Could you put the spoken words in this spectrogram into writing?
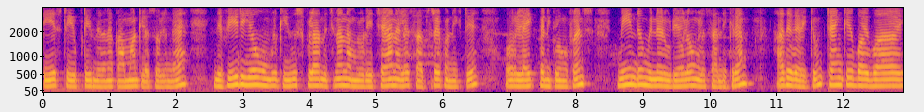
டேஸ்ட் எப்படி இருந்ததுன்னு கமெண்ட்டில் சொல்லுங்கள் இந்த வீடியோ உங்களுக்கு யூஸ்ஃபுல்லாக இருந்துச்சுன்னா நம்மளுடைய சேனலை சப்ஸ்கிரைப் பண்ணிக்கிட்டு ஒரு லைக் பண்ணிக்கோங்க ஃப்ரெண்ட்ஸ் மீண்டும் இன்னொரு வீடியோவில் உங்களை சந்திக்கிறேன். அது வரைக்கும் தேங்க்யூ பாய் பாய்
